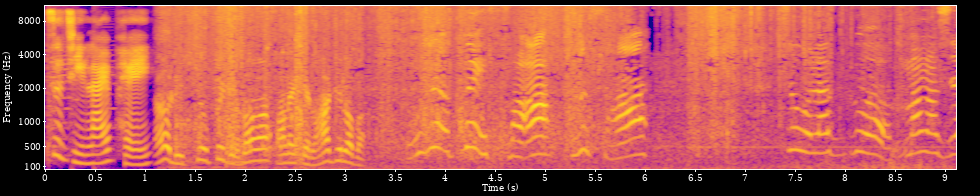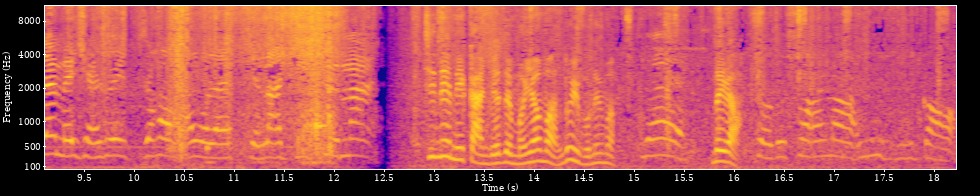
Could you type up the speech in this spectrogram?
自己来赔。然后你就被你妈妈罚来捡垃圾了吧？不是被罚，不是罚，是我那个妈妈实在没钱，所以只好喊我来捡垃圾去卖。今天你感觉怎么样嘛？累不累嘛？累，累啊？手都酸了，一直搞，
